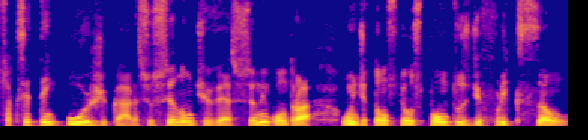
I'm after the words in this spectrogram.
Só que você tem hoje, cara, se você não tiver, se você não encontrar onde estão os teus pontos de fricção,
